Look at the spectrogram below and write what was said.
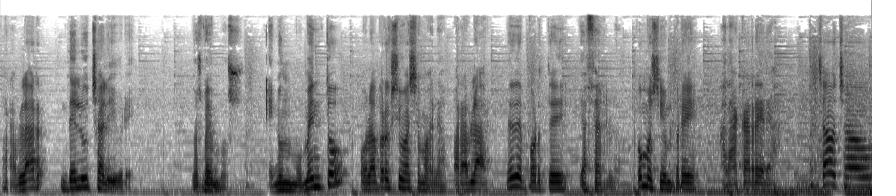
para hablar de lucha libre. Nos vemos en un momento o la próxima semana para hablar de deporte y hacerlo, como siempre, a la carrera. Chao, chao.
